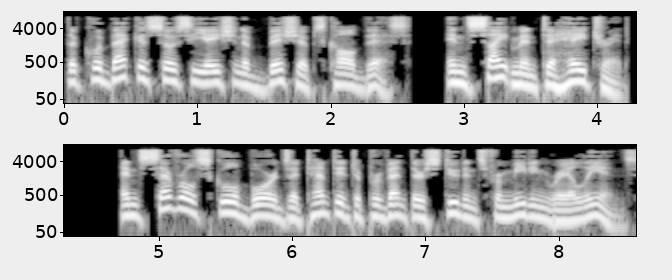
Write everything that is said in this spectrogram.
The Quebec Association of Bishops called this, "...incitement to hatred." And several school boards attempted to prevent their students from meeting Raelians.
